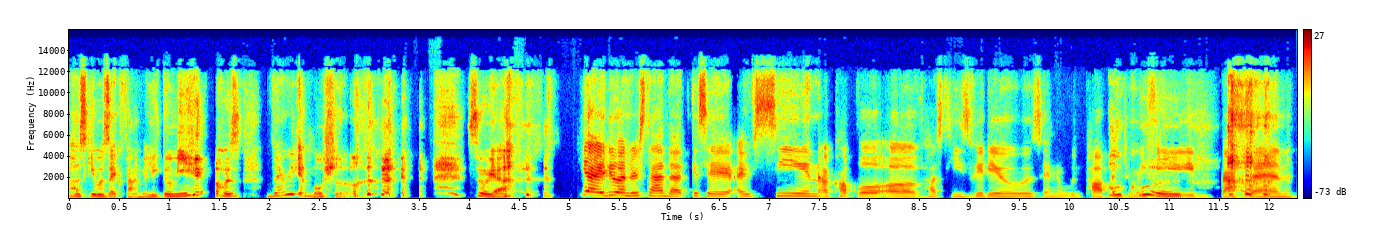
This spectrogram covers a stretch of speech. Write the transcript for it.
Husky was like family to me I was very emotional so yeah Yeah, I do understand that because I've seen a couple of Huskies videos and it would pop oh, into cool. my feed back then.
